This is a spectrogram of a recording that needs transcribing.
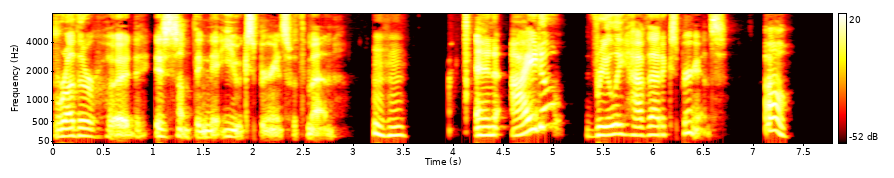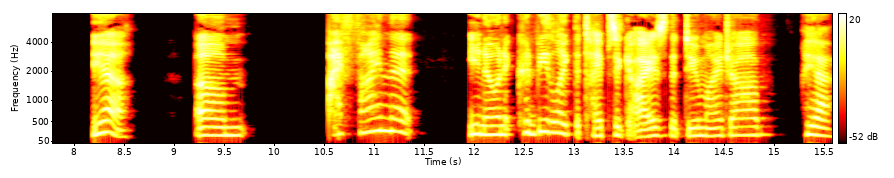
brotherhood is something that you experience with men. Mm-hmm. And I don't really have that experience. Oh, Yeah. Um I find that you know, and it could be like the types of guys that do my job yeah.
